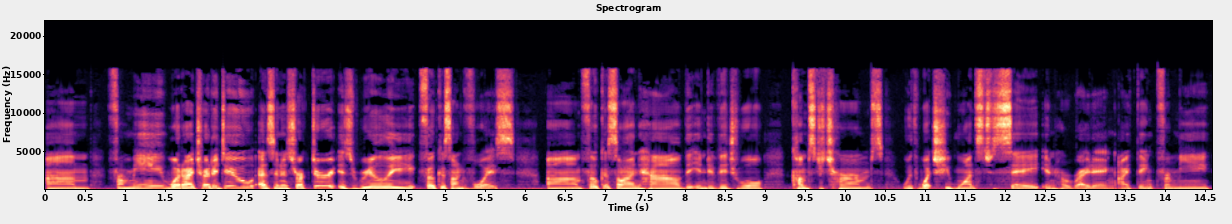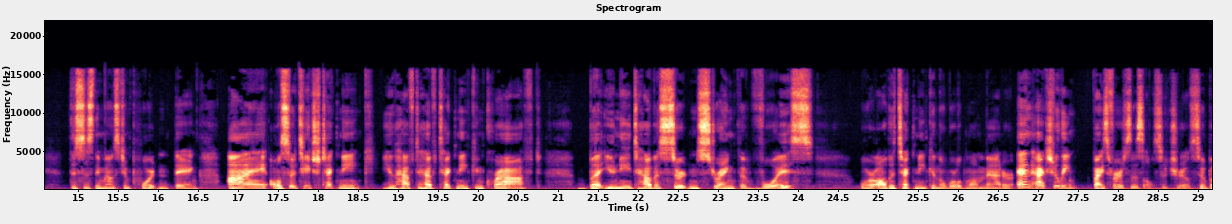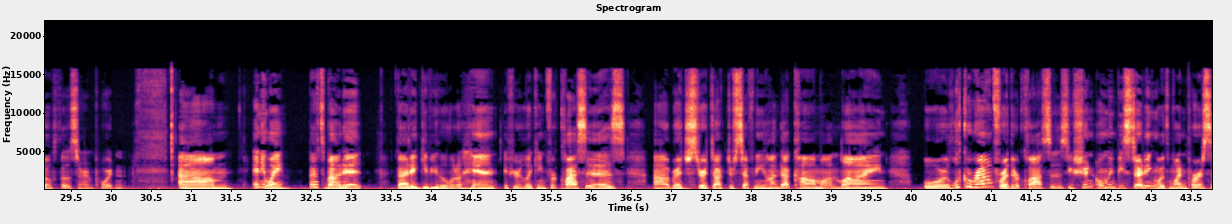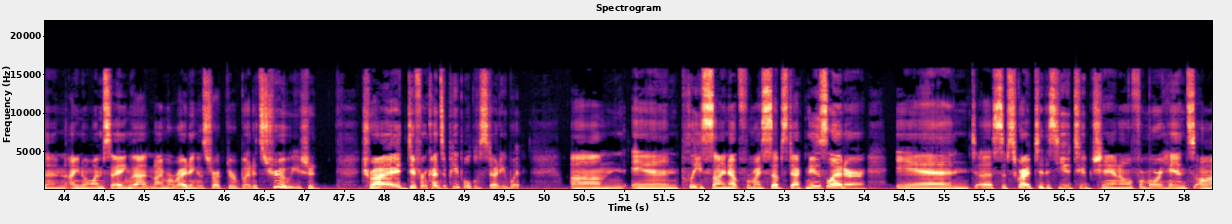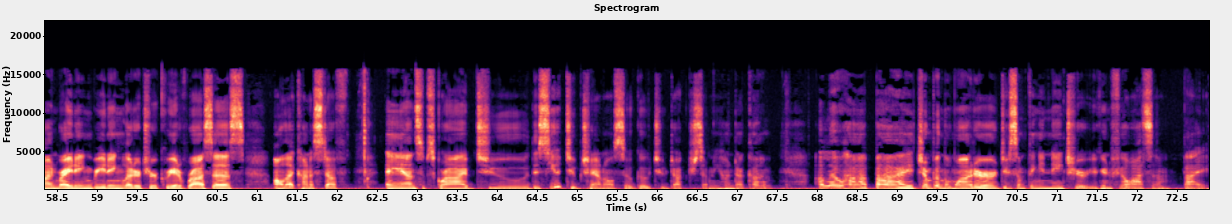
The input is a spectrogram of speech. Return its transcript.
Um, for me, what I try to do as an instructor is really focus on voice. Um, focus on how the individual comes to terms with what she wants to say in her writing. I think for me, this is the most important thing. I also teach technique. You have to have technique and craft, but you need to have a certain strength of voice or all the technique in the world won't matter. And actually, vice versa is also true. So both those are important. Um, anyway, that's about it. Thought I'd give you the little hint. If you're looking for classes, uh, register at drstephaniehan.com online or look around for other classes. You shouldn't only be studying with one person. I know I'm saying that and I'm a writing instructor, but it's true. You should try different kinds of people to study with. Um, and please sign up for my Substack newsletter and uh, subscribe to this YouTube channel for more hints on writing, reading, literature, creative process, all that kind of stuff. And subscribe to this YouTube channel. So go to drstephaniehan.com. Aloha, bye, jump in the water, do something in nature. You're going to feel awesome. Bye.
